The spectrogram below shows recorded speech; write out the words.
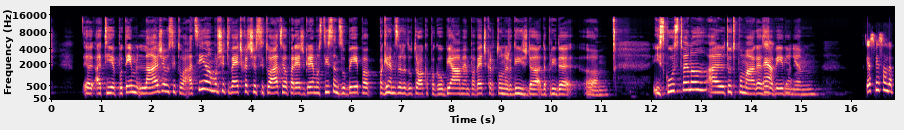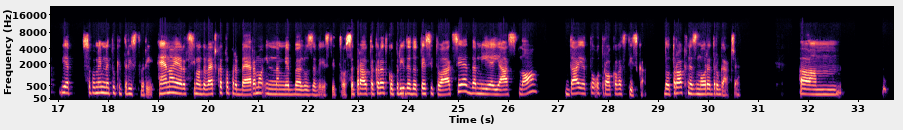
eh, a ti je potem lažje v situaciji, a moraš iti večkrat čez situacijo, pa reči, gremo stisniti zobe, pa, pa grem zaradi otroka, pa ga objamem, pa večkrat to narediš, da, da pride um, izkustveno, ali tudi pomaga z ja. zavedanjem. Jaz mislim, da je so pomembne tukaj tri stvari. Eno je, recimo, da večkrat to preberemo in nam je bolj v zavesti to. Se pravi, takrat, ko pride do te situacije, da mi je jasno, da je to otrokova stiska, da otrok ne zmore drugače. Um,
